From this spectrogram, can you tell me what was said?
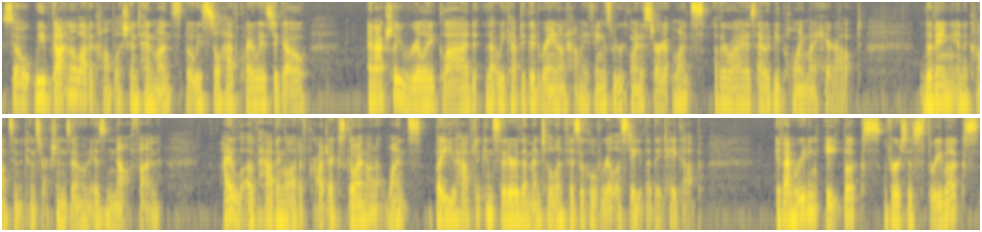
So, we've gotten a lot accomplished in 10 months, but we still have quite a ways to go. I'm actually really glad that we kept a good rein on how many things we were going to start at once. Otherwise, I would be pulling my hair out. Living in a constant construction zone is not fun. I love having a lot of projects going on at once, but you have to consider the mental and physical real estate that they take up if I'm reading eight books versus three books,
